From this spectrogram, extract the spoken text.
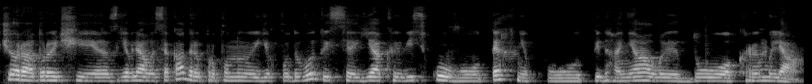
Вчора, до речі, з'являлися кадри. Пропоную їх подивитися, як військову техніку підганяли до Кремля.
